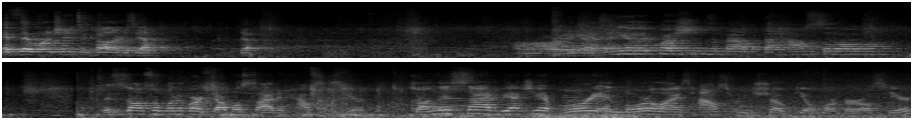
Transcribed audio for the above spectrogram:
If they want to change the colors, yeah. Yep. Alrighty guys, any other questions about the house at all? This is also one of our double-sided houses here. So on this side, we actually have Rory and Lorelai's house from the show Gilmore Girls here.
